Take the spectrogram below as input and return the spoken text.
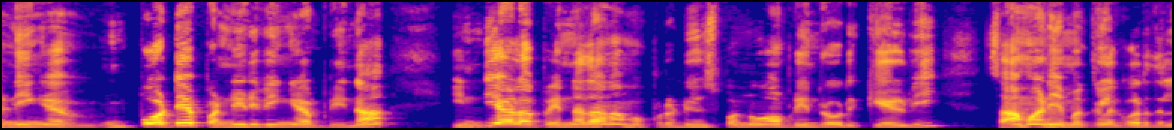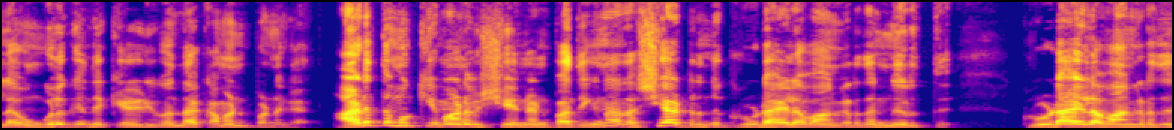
நீங்கள் இம்போர்ட்டே பண்ணிடுவீங்க அப்படின்னா இந்தியாவில் இப்போ என்னதான் நம்ம ப்ரொடியூஸ் பண்ணுவோம் அப்படின்ற ஒரு கேள்வி சாமானிய மக்களுக்கு வருது இல்லை உங்களுக்கு இந்த கேள்வி வந்தால் கமெண்ட் பண்ணுங்க. அடுத்த முக்கியமான விஷயம் என்னன்னு பார்த்தீங்கன்னா ரஷ்யாட்ட இருந்து க்ரூட் ஆயில வாங்குறத நிறுத்து. க்ரூட் ஆயில வாங்குறது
